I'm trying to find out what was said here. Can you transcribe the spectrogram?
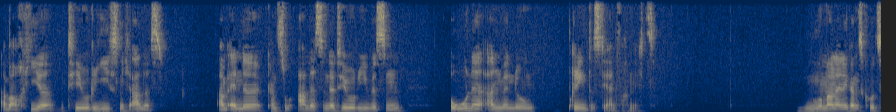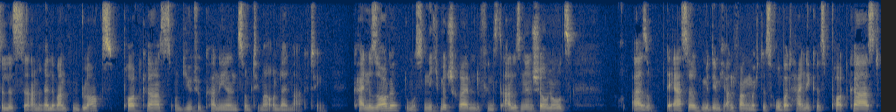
Aber auch hier, Theorie ist nicht alles. Am Ende kannst du alles in der Theorie wissen, ohne Anwendung bringt es dir einfach nichts. Nur mal eine ganz kurze Liste an relevanten Blogs, Podcasts und YouTube-Kanälen zum Thema Online-Marketing. Keine Sorge, du musst nicht mitschreiben, du findest alles in den Show Notes. Also, der erste, mit dem ich anfangen möchte, ist Robert Heinekes Podcast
